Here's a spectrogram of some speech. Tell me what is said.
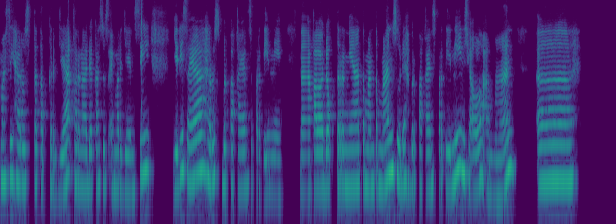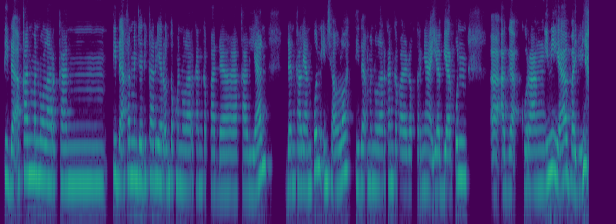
masih harus tetap kerja karena ada kasus emergensi, jadi saya harus berpakaian seperti ini. Nah, kalau dokternya teman-teman sudah berpakaian seperti ini, insya Allah aman. Uh, tidak akan menularkan, tidak akan menjadi karier untuk menularkan kepada kalian, dan kalian pun insya Allah tidak menularkan kepada dokternya. Ya biarpun uh, agak kurang ini ya bajunya,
